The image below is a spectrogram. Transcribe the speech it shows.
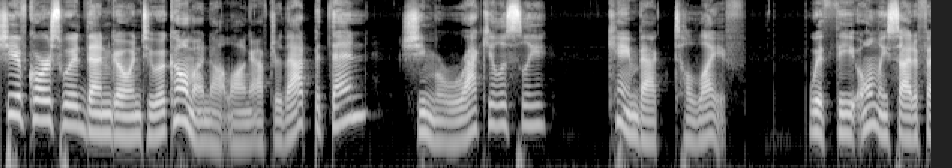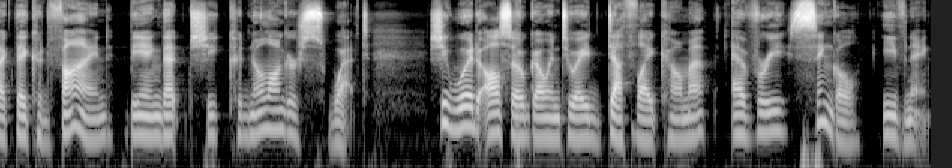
She, of course, would then go into a coma not long after that, but then she miraculously came back to life with the only side effect they could find being that she could no longer sweat. She would also go into a death like coma every single evening.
